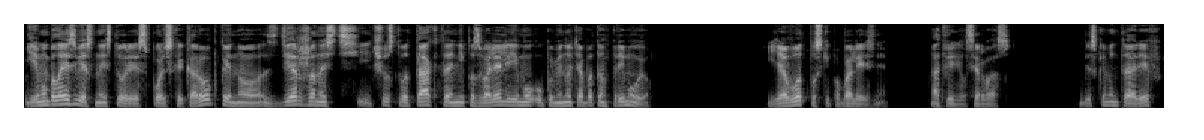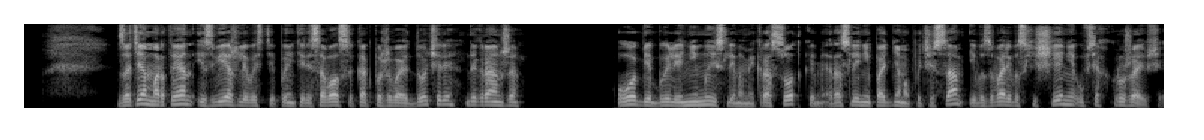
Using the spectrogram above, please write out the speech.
Ему была известна история с польской коробкой, но сдержанность и чувство такта не позволяли ему упомянуть об этом впрямую. «Я в отпуске по болезни», — ответил Сервас. Без комментариев. Затем Мартен из вежливости поинтересовался, как поживают дочери Дегранжа. Обе были немыслимыми красотками, росли не по дням, а по часам и вызывали восхищение у всех окружающих.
